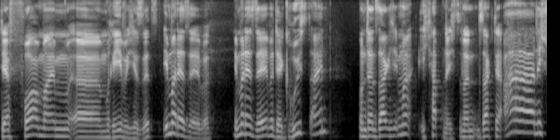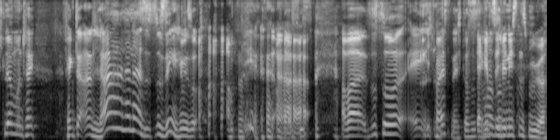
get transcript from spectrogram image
der vor meinem ähm, Rewe hier sitzt. Immer derselbe. Immer derselbe, der grüßt ein und dann sage ich immer, ich hab nichts. Und dann sagt er, ah, nicht schlimm und fängt- er an, la la la, so singe ich mir so, okay. Aber es, ist, aber es ist so, ey, ich weiß nicht, das ist er gibt so sich wenigstens Mühe.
